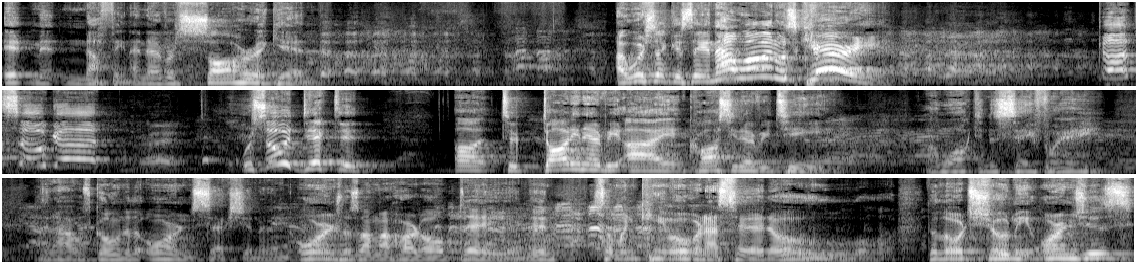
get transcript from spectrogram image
It meant nothing. I never saw her again. I wish I could say, and that woman was Carrie. God's so good. We're so addicted uh, to dotting every I and crossing every T. I walked into Safeway. And I was going to the orange section, and orange was on my heart all day. And then someone came over and I said, Oh, the Lord showed me oranges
